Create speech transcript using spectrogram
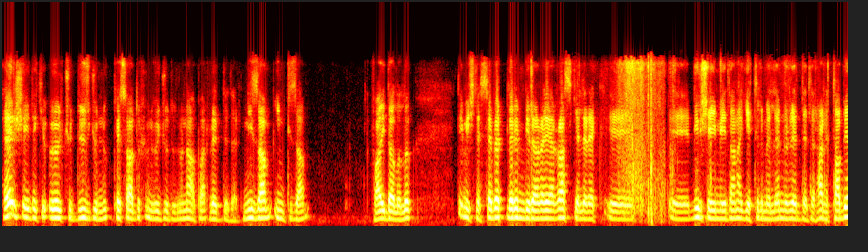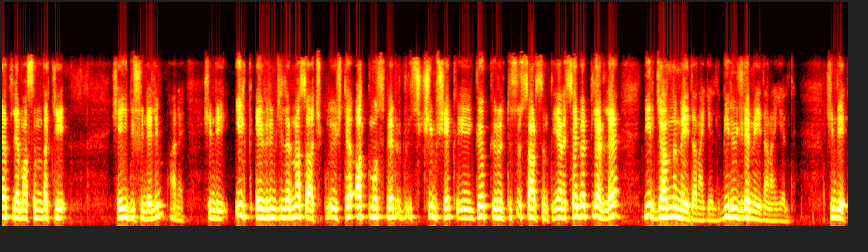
her şeydeki ölçü, düzgünlük tesadüfün vücudunu ne yapar? Reddeder. Nizam, intizam, faydalılık, değil mi işte sebeplerin bir araya rast gelerek e, e, bir şeyi meydana getirmelerini reddeder. Hani tabiat lemasındaki şeyi düşünelim. Hani şimdi ilk evrimciler nasıl açıklıyor? İşte atmosfer, şimşek, e, gök gürültüsü, sarsıntı. Yani sebeplerle bir canlı meydana geldi. Bir hücre meydana geldi. Şimdi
